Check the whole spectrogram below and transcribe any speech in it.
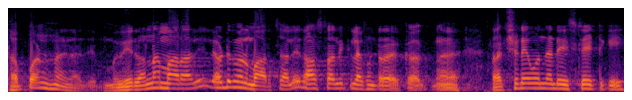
తప్పంటున్నాను అది. మీరన్నా మారాలి లేకపోతే మీరు మార్చాలి. రాష్ట్రానికి లేకుంటే రక్షణ ఏముందండి ఈ స్టేట్కి?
